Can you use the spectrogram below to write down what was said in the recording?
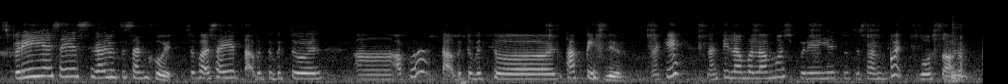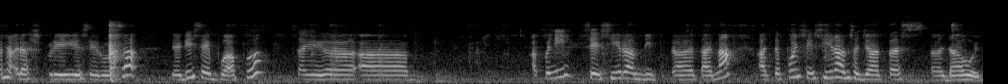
sprayer saya selalu tersangkut. Sebab saya tak betul-betul uh, apa? Tak betul-betul tapis dia. Okey? Nanti lama-lama sprayer tu tersangkut rosak. Banyak dah sprayer saya rosak. Jadi saya buat apa? Saya uh, apa ni? Saya siram di uh, tanah ataupun saya siram saja atas uh, daun.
